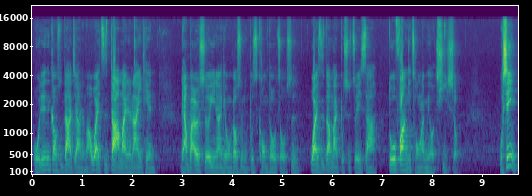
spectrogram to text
我已经告诉大家了嘛，外资大卖的那一天，两百二十二亿那一天，我告诉你不是空头走势，外资大卖不是追杀，多方也从来没有弃守。我相信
